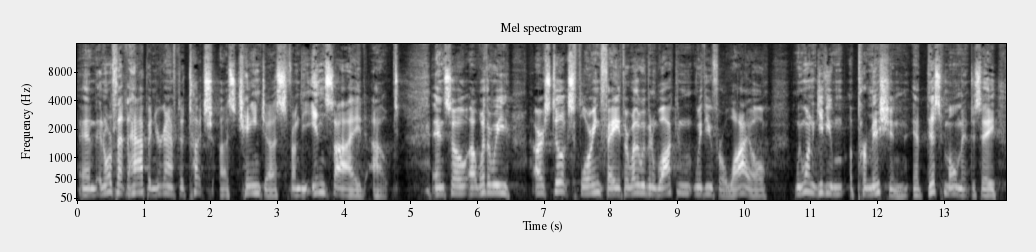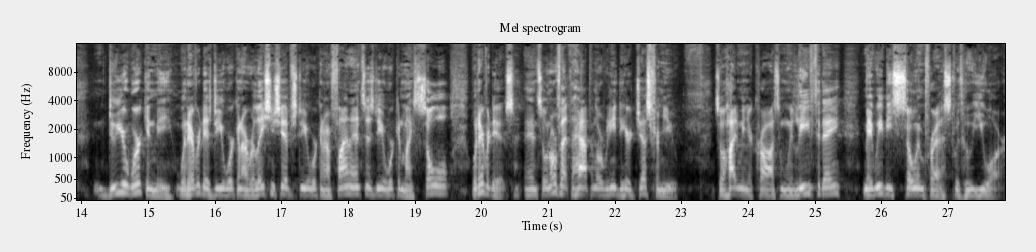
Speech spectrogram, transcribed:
And in order for that to happen, you're going to have to touch us, change us from the inside out. And so, uh, whether we are still exploring faith or whether we've been walking with you for a while, we want to give you a permission at this moment to say, Do your work in me, whatever it is. Do your work in our relationships? Do your work in our finances? Do your work in my soul? Whatever it is. And so, in order for that to happen, Lord, we need to hear just from you. So, hide me in your cross. And when we leave today, may we be so impressed with who you are.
